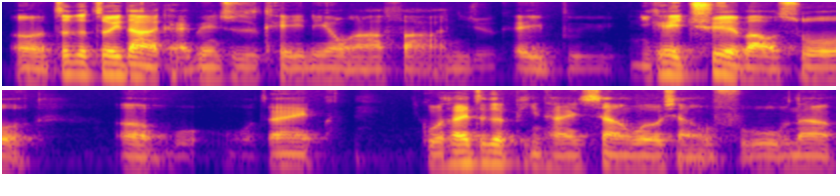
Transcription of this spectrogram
呃，这个最大的改变就是可以利用阿法，你就可以不，你可以确保说，呃，我我在国泰这个平台上，我有享有服务。那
